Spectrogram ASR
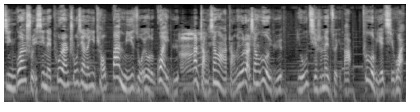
景观水系内突然出现了一条半米左右的怪鱼，那长相啊长得有点像鳄鱼，尤其是那嘴巴特别奇怪。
